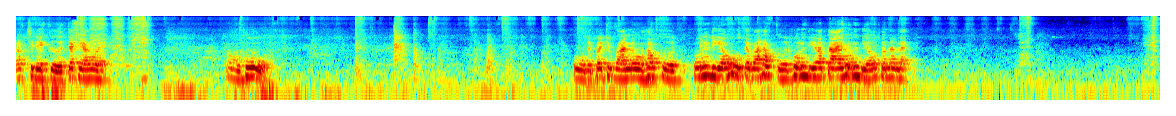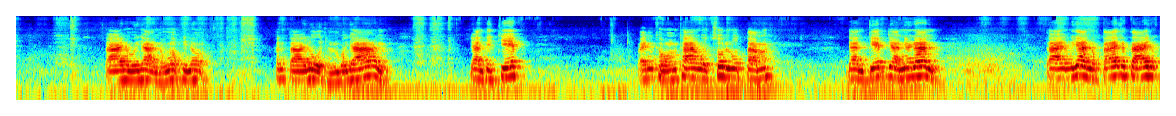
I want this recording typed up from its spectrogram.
จักสิได้เกิดจักยังเลยเราบ่ฮู้ฮู้แต่ปัจจุบันโอ้เขาเกิดคนเดียวฮู้แต่ว่าเขาเกิดคนเดียวตายคนเดียวเท่านั้นแหละายนะบ่ย่านน้องเนาะพี่น้องท่านตายโลดหันบ่ย่านย่านแต่เจ็บ ไปถงทางรถส้นรถตำย่านเจ็บย่านแนวนั้นตายบ่ย่านดอกตายก็ตายดอก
